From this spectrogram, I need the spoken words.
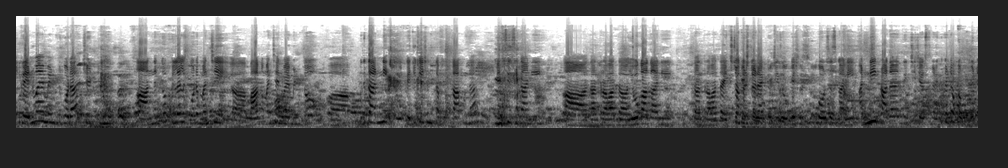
ఇక్కడ ఎన్వైరన్మెంట్ కూడా చెట్లు అందరితో పిల్లలకు కూడా మంచి బాగా మంచి ఎన్వైరన్మెంట్తో మిగతా అన్ని ఒక ఎడ్యుకేషన్ తప్ప కాకుండా ఎన్సీసీ కానీ దాని తర్వాత యోగా కానీ దాని తర్వాత ఎక్స్ట్రా కరికులర్ యాక్టివిటీస్ వొకేషనల్ కోర్సెస్ కానీ అన్ని ప్రాధాన్యత ఇచ్చి చేస్తున్నారు. ఎందుకంటే ఒక బిడ్డ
